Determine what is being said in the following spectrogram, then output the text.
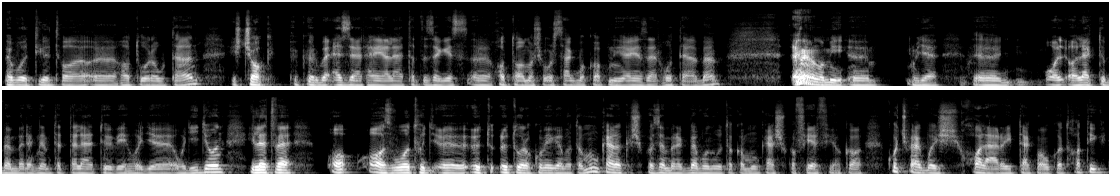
be volt tiltva 6 óra után, és csak kb. ezer helyen lehetett az egész hatalmas országba kapni, ezer hotelben, ami ugye a legtöbb emberek nem tette lehetővé, hogy, hogy igyon, illetve az volt, hogy 5 órakor vége volt a munkának, és akkor az emberek bevonultak a munkások, a férfiak a kocsmákba, és halára itták magukat hatig,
